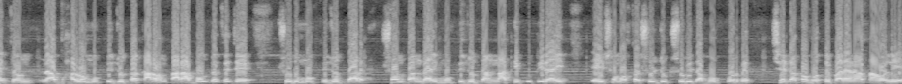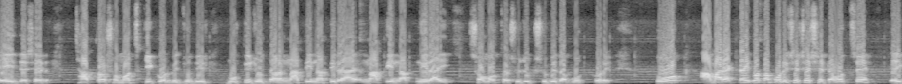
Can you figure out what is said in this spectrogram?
একজন ভালো মুক্তিযোদ্ধা। কারণ তারা বলতেছে যে শুধু মুক্তিযোদ্ধার সন্তানরাই, মুক্তিযোদ্ধার নাতিপুতিরাই এই সমস্ত সুযোগ সুবিধা ভোগ করবে, সেটা তো হতে পারে না। তাহলে এই দেশের ছাত্র সমাজ কি করবে? যদি মুক্তিযোদ্ধার নাতি নাতিরা নাতি নাতনিরাই সমস্ত সুযোগ সুবিধা ভোগ করে। তো আমার একটাই কথা পরিশেষে, সেটা হচ্ছে এই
